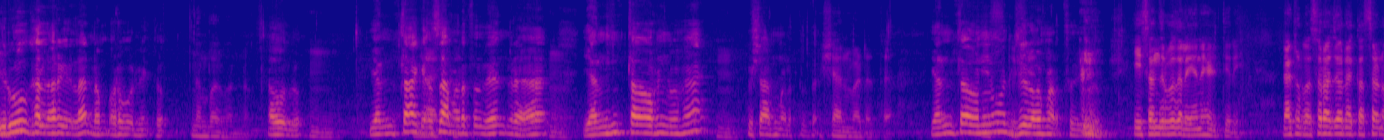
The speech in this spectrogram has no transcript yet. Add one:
ಇರೂ ಕಲರ್ ಎಲ್ಲ ನಂಬರ್ ಒನ್ ಇದು. ನಂಬರ್ ಒನ್ ಹೌದು. ಎಂಥ ಕೆಲಸ ಮಾಡ್ತದೆ ಅಂದರೆ ಎಂಥವ್ರನ್ನೂ ಹುಷಾರು ಮಾಡ್ತದೆ. ಹುಷಾರ್ ಮಾಡುತ್ತೆ ಎಂಥವ್ರನ್ನೂ ಜೀರೋ ಮಾಡ್ತದೆ. ಇದು ಈ ಸಂದರ್ಭದಲ್ಲಿ ಏನು ಹೇಳ್ತೀರಿ? ಡಾಕ್ಟರ್ ಬಸವರಾಜ್ ಅವರ ಕಸೋಣ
